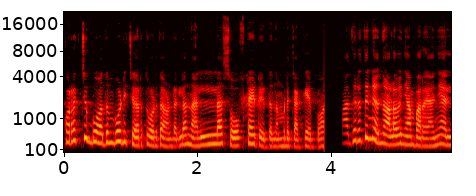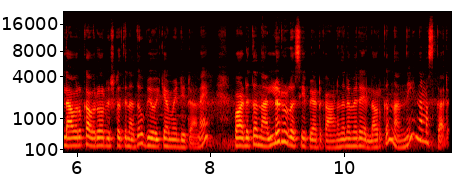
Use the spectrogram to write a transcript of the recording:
കുറച്ച് ഗോതമ്പൊടി ചേർത്ത് കൊടുത്താൽ ഉണ്ടല്ലോ. നല്ല സോഫ്റ്റായിട്ട് കിട്ടും നമ്മുടെ ചക്കയപ്പം. മധുരത്തിന്റെ ഒന്നും അളവ് ഞാൻ പറയാഞ്ഞ എല്ലാവർക്കും അവരവരുടെ ഇഷ്ടത്തിന് അത് ഉപയോഗിക്കാൻ വേണ്ടിയിട്ടാണ്. അപ്പോൾ അടുത്ത നല്ലൊരു റെസിപ്പി ആയിട്ട് കാണുന്നതിന് വരെ എല്ലാവർക്കും നന്ദി. നമസ്കാരം.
